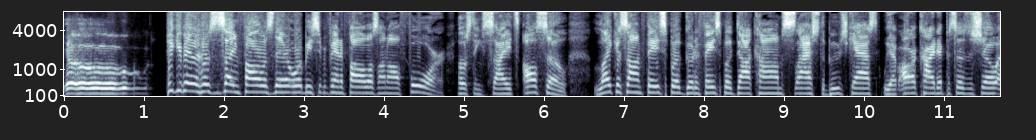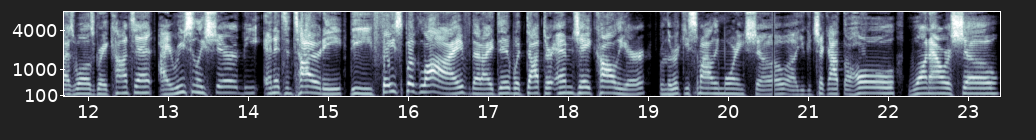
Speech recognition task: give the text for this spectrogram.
iHeartRadio. Pick your favorite hosting site and follow us there, or be a super fan and follow us on all four hosting sites. Also, like us on Facebook. Go to facebook.com slash the Boochcast. We have archived episodes of the show as well as great content. I recently shared the in its entirety the Facebook Live that I did with Dr. MJ Collier from the Rickey Smiley Morning Show. Uh, you can check out the whole one hour show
